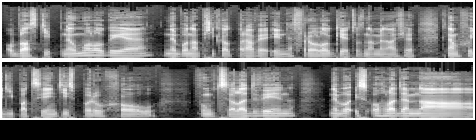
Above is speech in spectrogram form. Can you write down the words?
oblasti pneumologie, nebo například právě i nefrologie, to znamená, že k nám chodí pacienti s poruchou funkce ledvin, nebo i s ohledem na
